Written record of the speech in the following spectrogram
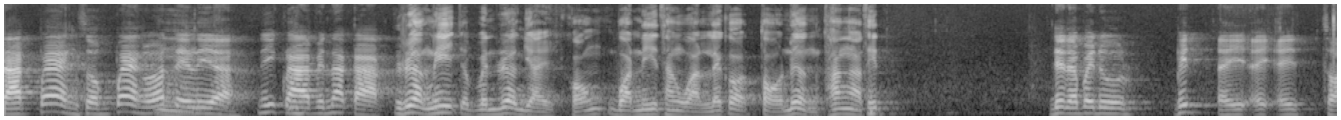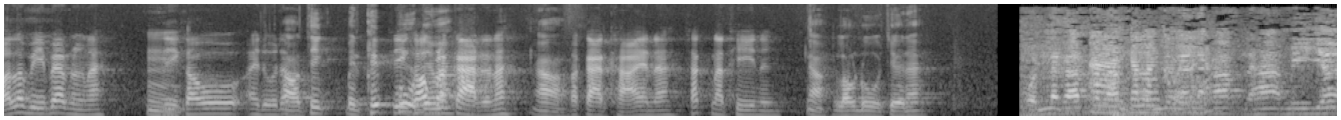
จากแป้งส่งแป้งออสเตรเลีย นี่กลายเป็นหน้ากาก เรื่องนี้จะเป็นเรื่องใหญ่ของวันนี้ทั้งวัน แล้วก็ต่อเนื่องทั้งอาทิตย์ เดี๋ยวเราไปดูพิษไอไอไอสอนระบีแป๊บหนึ่งนะอืม ที่เขาไอ้ดูนะเอาที่เป็นคลิปที่พูดเขาใช่ไหปมระกาศอะนะอ้าว ประกาศขายอะนะสักนาทีหนึ่งอ้าวลองดูเจอนะ ผลนะครับอ่ากำลังคุยนะครับนะฮะมีเยอะ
